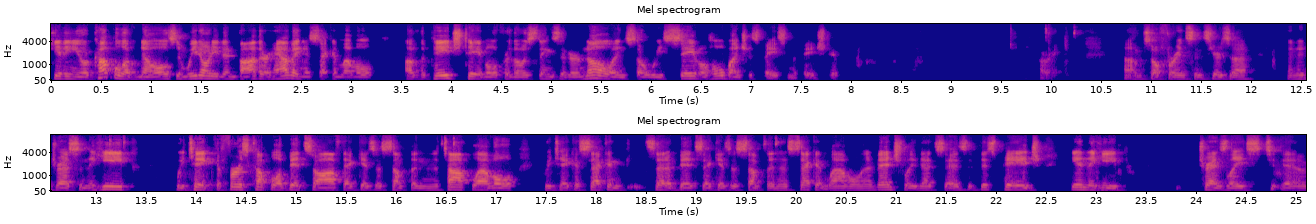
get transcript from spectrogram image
giving you a couple of nulls. And we don't even bother having a second level of the page table for those things that are null. And so we save a whole bunch of space in the page table. All right. Um, so for instance, here's a, an address in the heap. We take the first couple of bits off, that gives us something in the top level. We take a second set of bits, that gives us something in the second level. And eventually that says that this page in the heap translates to, uh,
